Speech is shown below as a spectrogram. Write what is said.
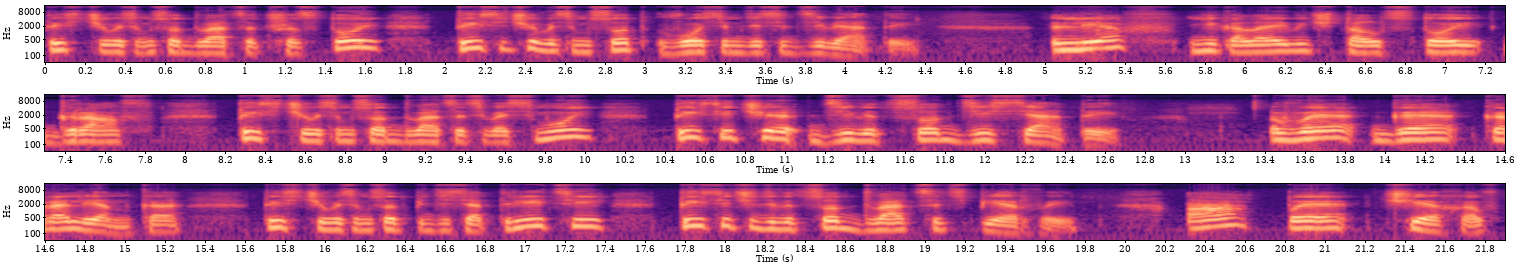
1826-1889. Лев Николаевич Толстой, граф, 1828 1910. В. Г. Короленко, 1853-1921. А. П. Чехов,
